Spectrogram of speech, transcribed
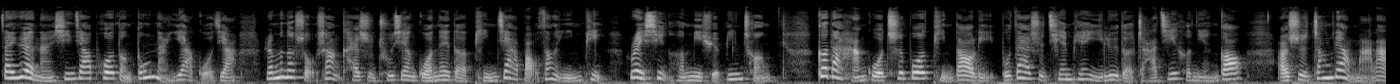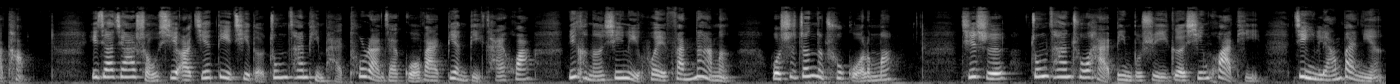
在越南、新加坡等东南亚国家，人们的手上开始出现国内的平价宝藏饮品瑞幸和蜜雪冰城；各大韩国吃播频道里不再是千篇一律的炸鸡和年糕，而是张亮麻辣烫。一家家熟悉而接地气的中餐品牌突然在国外遍地开花，你可能心里会犯纳闷：我是真的出国了吗？其实，中餐出海并不是一个新话题，近两百年，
